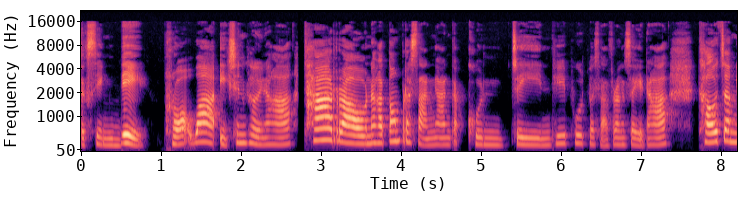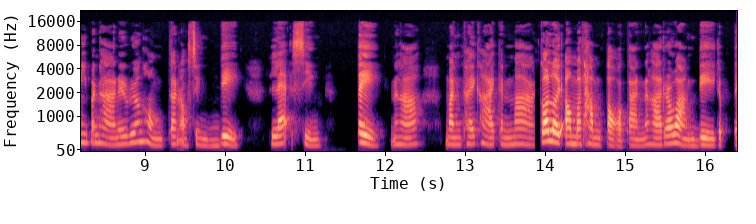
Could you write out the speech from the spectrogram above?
จากเสียงเดเพราะว่าอีกเช่นเคยนะคะ ถ้าเรานะคะต้องประสานงานกับคนจีนที่พูดภาษาฝรั่งเศสนะคะ เขาจะมีปัญหาในเรื่องของการออกเสียงเดและเสียงเตนะคะ มันคล้ายๆกันมาก ก็เลยเอามาทำต่อกันนะคะ ระหว่างเดกับเต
